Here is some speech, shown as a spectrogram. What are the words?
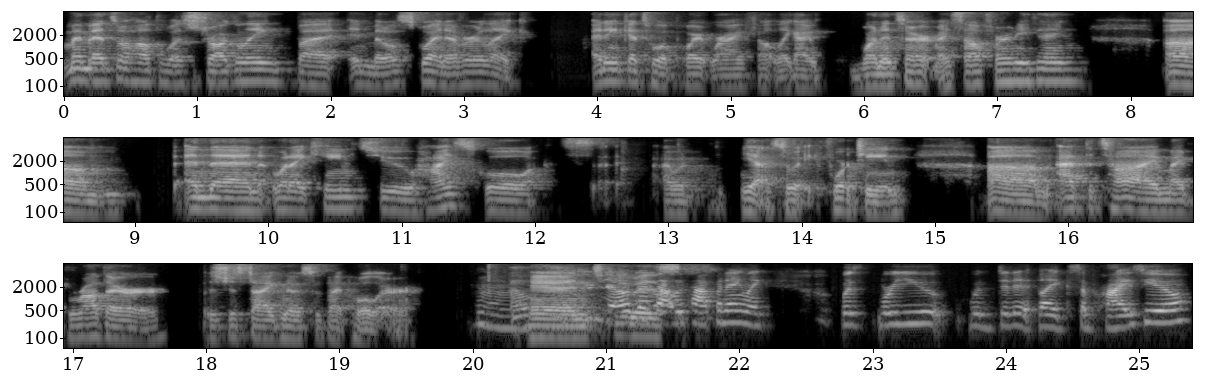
my mental health was struggling but in middle school i never like i didn't get to a point where i felt like i wanted to hurt myself or anything um and then when i came to high school i would yeah so 14 um at the time my brother was just diagnosed with bipolar hmm. and did you know that was, that was happening like was were you did it like surprise you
